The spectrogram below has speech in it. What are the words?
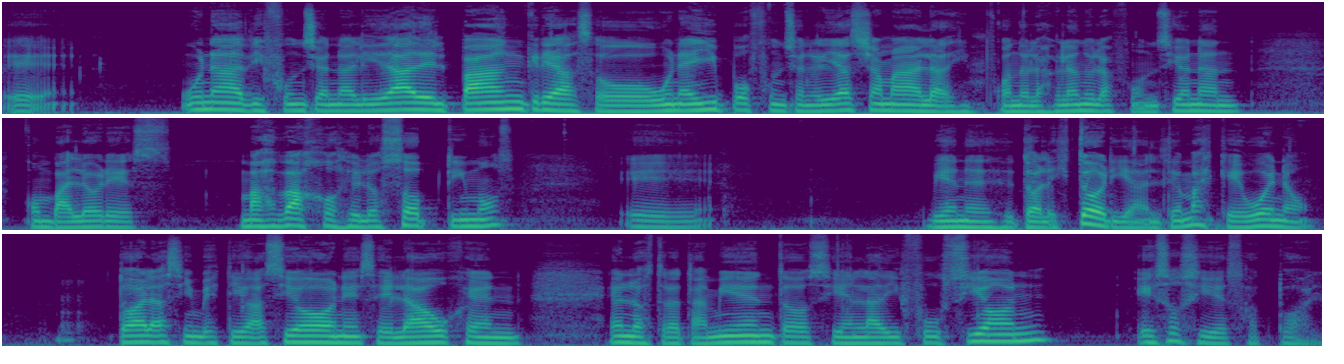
Eh, una disfuncionalidad del páncreas o una hipofuncionalidad se la- cuando las glándulas funcionan con valores más bajos de los óptimos, eh, viene desde toda la historia. El tema es que, bueno, todas las investigaciones, el auge en los tratamientos y en la difusión, eso sí es actual.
